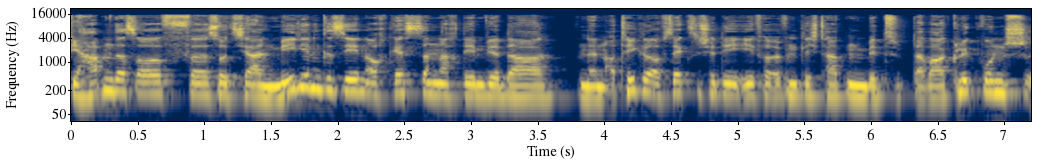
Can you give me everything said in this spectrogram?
Wir haben das auf äh, sozialen Medien gesehen, auch gestern, nachdem wir da einen Artikel auf sächsische.de veröffentlicht hatten mit, da war Glückwunsch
